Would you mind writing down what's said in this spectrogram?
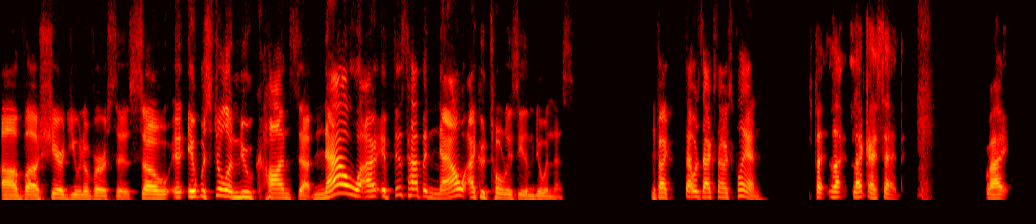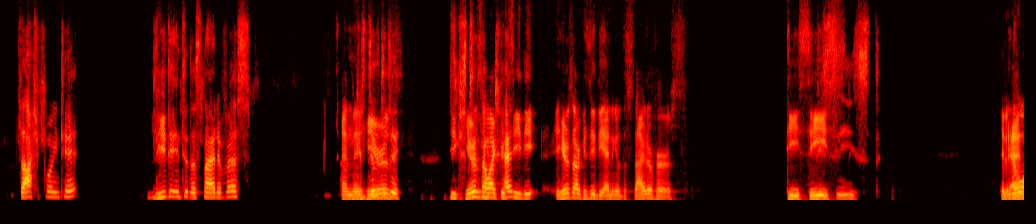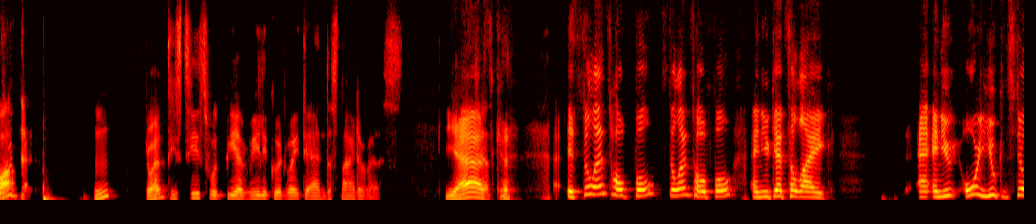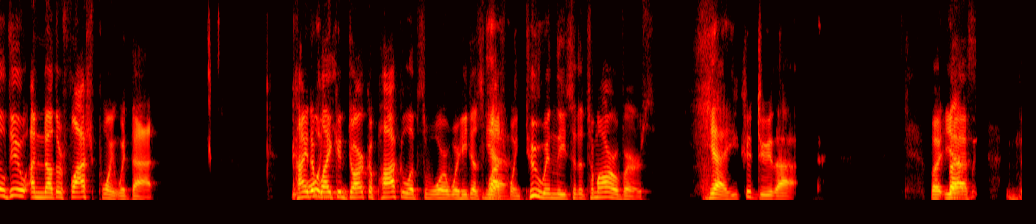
of uh, shared universes. So it, it was still a new concept. Now, I, if this happened now, I could totally see them doing this. In fact, that was Zack Snyder's plan. But like like I said, right? Flashpoint it, lead it into the Snyderverse. And You then can still do here's the- here's how I could 10 see the here's how I could see the ending of the Snyderverse. Deceased. deceased. It You know ends what? with that. Hmm. Go ahead. Deceased would be a really good way to end the Snyderverse. Yes, 'cause it still ends hopeful, still ends hopeful, and you get to like, and you or you can still do another flashpoint with that, kind of like you- in Dark Apokolips War, where he does Yeah. Flashpoint Two in leads to the Tomorrowverse. Yeah, you could do that. But yes, we-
